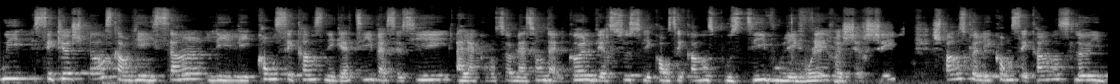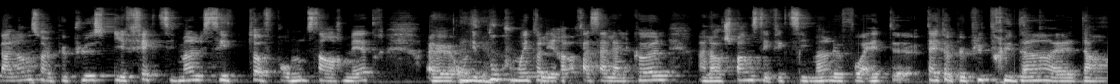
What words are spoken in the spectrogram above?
Oui, c'est que je pense qu'en vieillissant, les, les, conséquences négatives associées à la consommation d'alcool versus les conséquences positives ou les faits recherchés, je pense que les conséquences, là, ils balancent un peu plus. Puis effectivement, c'est tough pour nous de s'en remettre. Euh, on est beaucoup moins tolérant face à l'alcool. Alors, je pense effectivement, il faut être euh, peut-être un peu plus prudent euh, dans,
